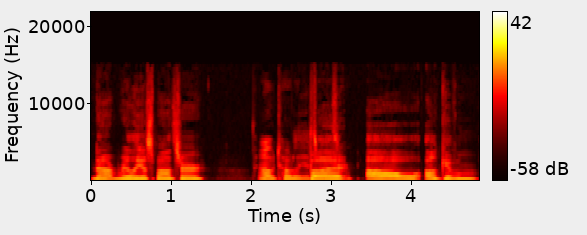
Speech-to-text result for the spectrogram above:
not really a sponsor, Oh, totally a but sponsor. I'll I'll give them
